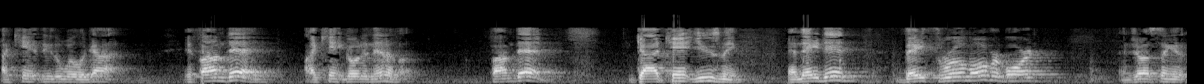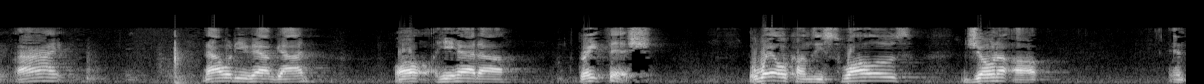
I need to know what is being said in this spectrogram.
I can't do the will of God. If I'm dead, I can't go to Nineveh. If I'm dead, God can't use me. And they did. They threw him overboard. And Jonah's thinking, all right. Now what do you have, God? Well, he had a great fish. The whale comes, he swallows Jonah up. And,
